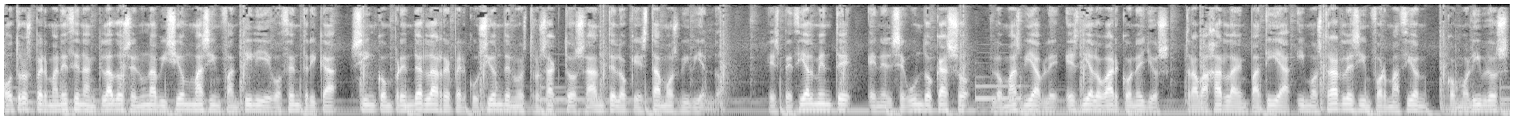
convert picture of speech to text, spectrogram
Otros permanecen anclados en una visión más infantil y egocéntrica, sin comprender la repercusión de nuestros actos ante lo que estamos viviendo. Especialmente, en el segundo caso, lo más viable es dialogar con ellos, trabajar la empatía y mostrarles información, como libros,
